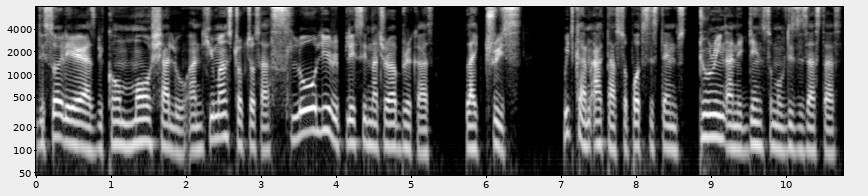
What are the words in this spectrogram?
the soil area has become more shallow and human structures are slowly replacing natural breakers like trees, which can act as support systems during and against some of these disasters.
